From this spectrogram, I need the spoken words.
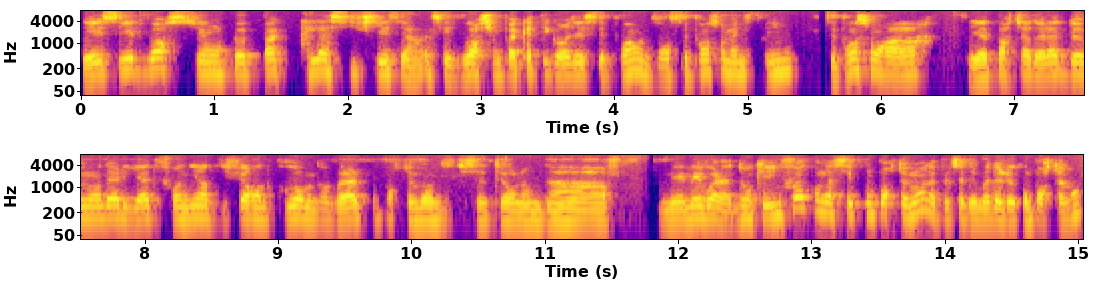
et essayer de voir si on peut pas classifier, c'est-à-dire essayer de voir si on peut catégoriser ces points en disant ces points sont mainstream, ces points sont rares, et à partir de là, demander à l'IA de fournir différentes courbes. Donc voilà le comportement d'utilisateur lambda. Mais, mais voilà. Donc une fois qu'on a ces comportements, on appelle ça des modèles de comportement,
